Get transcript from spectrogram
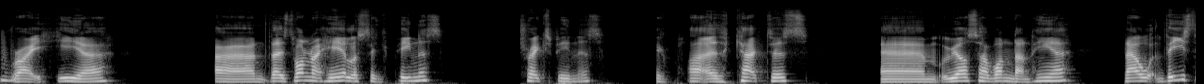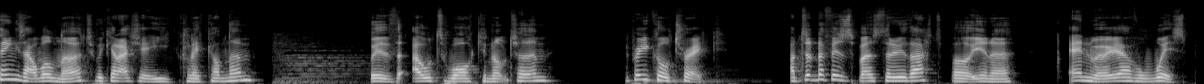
right here. And there's one right here, looks like a penis. Trek's penis. A, cactus. Um, we also have one down here. Now, these things, I will note, we can actually click on them without walking up to them. It's a pretty cool trick. I don't know if it's supposed to do that, but you know. Anyway, we have a wisp.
